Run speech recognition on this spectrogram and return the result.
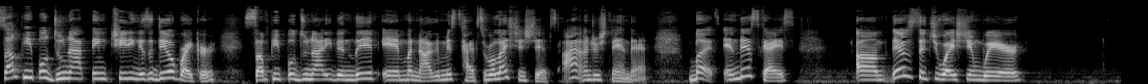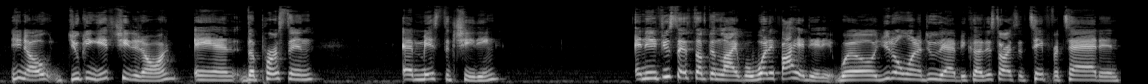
Some people do not think cheating is a deal breaker. Some people do not even live in monogamous types of relationships. I understand that. But in this case, um, there's a situation where, you know, you can get cheated on and the person admits to cheating. And if you said something like, well, what if I had did it? Well, you don't want to do that because it starts a tit for tat and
